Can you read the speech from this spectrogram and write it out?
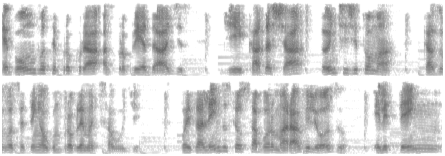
é bom você procurar as propriedades de cada chá antes de tomar, caso você tenha algum problema de saúde pois além do seu sabor maravilhoso, ele tem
